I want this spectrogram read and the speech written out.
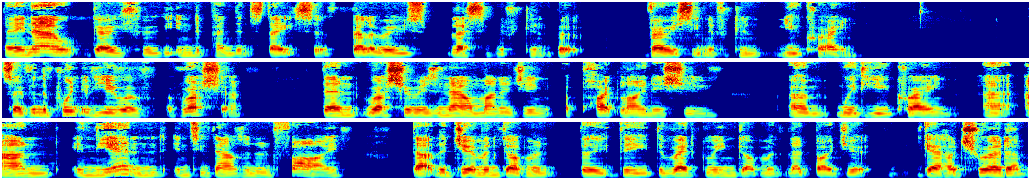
they now go through the independent states of Belarus, less significant, but very significant, Ukraine. So, from the point of view of, of Russia, then Russia is now managing a pipeline issue um, with Ukraine. Uh, and in the end, in 2005, that the German government, the, the, the red green government led by Gerhard Schroeder,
